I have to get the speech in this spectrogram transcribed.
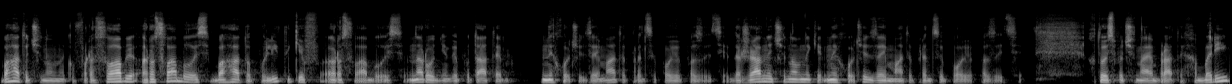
Багато чиновників розслабились, багато політиків розслабились, народні депутати не хочуть займати принципові позиції. Державні чиновники не хочуть займати принципові позиції. Хтось починає брати хабарі,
